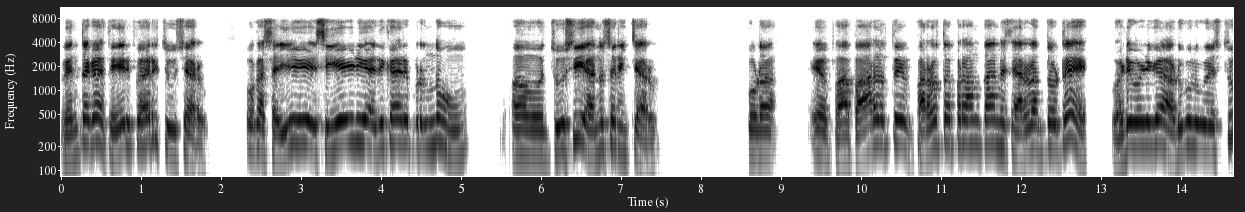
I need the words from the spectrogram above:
వింతగా తేరిపారి చూశారు. ఒక సిఐడి అధికారి బృందం చూసి అనుసరించారు. కూడా పార్వతి పర్వత ప్రాంతాన్ని చేరడంతో వడివడిగా అడుగులు వేస్తూ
